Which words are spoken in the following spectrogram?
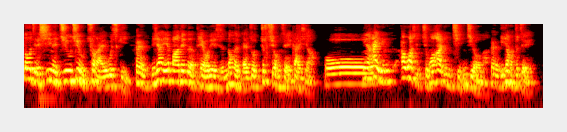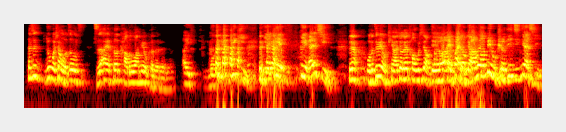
倒一个新的酒厂出来的威士忌，而且伊迄八天的调的时阵，拢会家做足详细诶介绍。哦。因为爱啉啊，我是像我爱啉清酒嘛，伊遐嘛足侪。但是如果像我这种只只爱喝卡罗瓦 milk 的人呢？哎，无你去，伊会伊会甲你试。对啊，我们这边有听就在偷笑。对啊，哎，拜托卡罗瓦 milk，你真正是，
